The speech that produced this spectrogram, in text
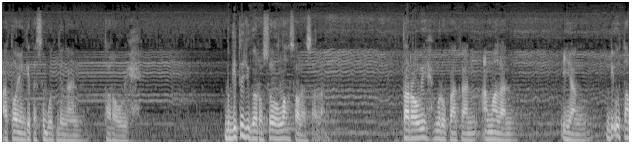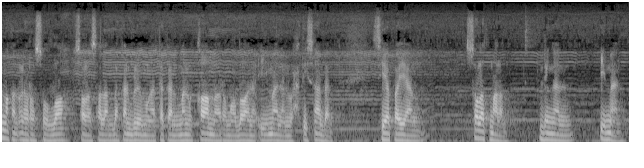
atau yang kita sebut dengan tarawih. Begitu juga Rasulullah SAW. Tarawih merupakan amalan yang diutamakan oleh Rasulullah SAW. Bahkan beliau mengatakan, Man qama ramadana imanan wahtisaban. Siapa yang sholat malam dengan iman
